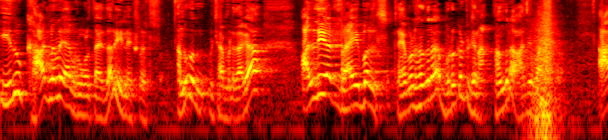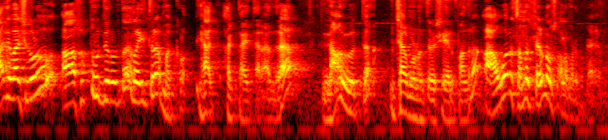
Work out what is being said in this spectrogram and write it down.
ಇದು ಕಾಡಿನಲ್ಲೇ ಯಾಕೆ ಹುಡ್ಕೊಳ್ತಾ ಇದ್ದಾರೆ ಈ ನೆಕ್ಸಲಿಸ್ಟ್ಸ್ ಅನ್ನೋದೊಂದು ವಿಚಾರ ಮಾಡಿದಾಗ, ಅಲ್ಲಿಯ ಟ್ರೈಬಲ್ಸ್ ಟ್ರೈಬಲ್ಸ್ ಅಂದ್ರೆ ಬುಡಕಟ್ಟು ಜನ, ಅಂದ್ರೆ ಆದಿವಾಸಿಗಳು. ಆದಿವಾಸಿಗಳು ಆ ಸುತ್ತಮುತ್ತ ಇರುವಂಥ ರೈತರ ಮಕ್ಕಳು ಯಾಕೆ ಆಗ್ತಾ ಇದ್ದಾರೆ ಅಂದ್ರೆ ನಾವು ಇವತ್ತು ವಿಚಾರ ಮಾಡುವಂಥ ವಿಷಯ ಏನಪ್ಪ ಅಂದ್ರೆ ಅವರ ಸಮಸ್ಯೆಗಳು ನಾವು ಸಾಲ್ವ್ ಮಾಡಬೇಕಾಗುತ್ತೆ.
